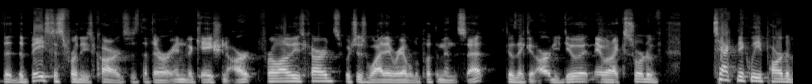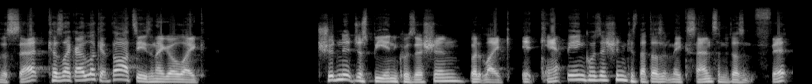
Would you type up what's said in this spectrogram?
the the basis for these cards is that there are invocation art for a lot of these cards, which is why they were able to put them in the set because they could already do it and they were like sort of technically part of the set. Because like I look at Thoughtseize and I go like, shouldn't it just be Inquisition? But like it can't be Inquisition because that doesn't make sense and it doesn't fit.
